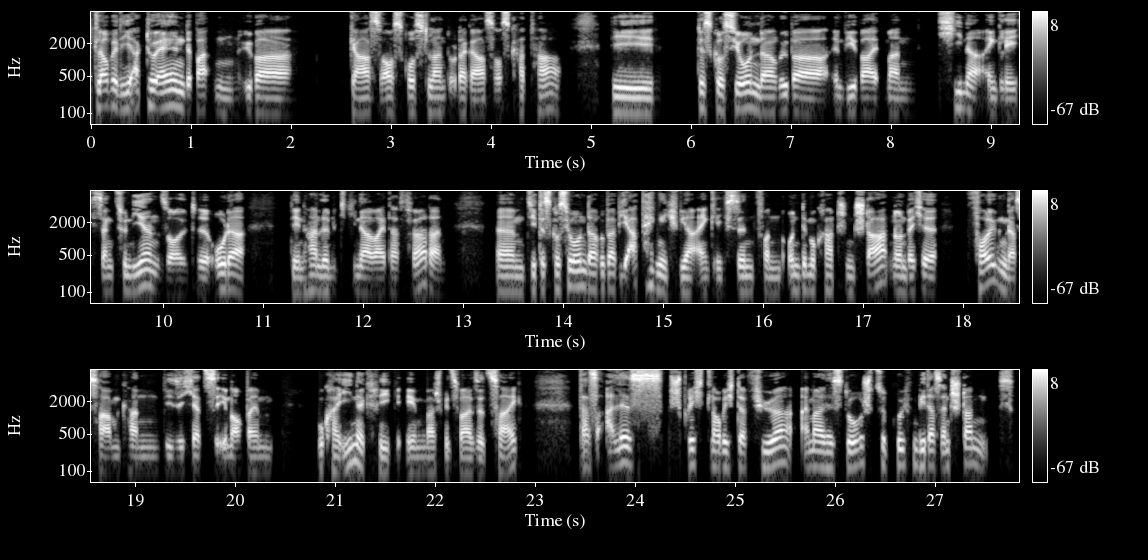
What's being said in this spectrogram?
Ich glaube, die aktuellen Debatten über Gas aus Russland oder Gas aus Katar, die Diskussion darüber, inwieweit man China eigentlich sanktionieren sollte oder den Handel mit China weiter fördern, ähm, die Diskussion darüber, wie abhängig wir eigentlich sind von undemokratischen Staaten und welche Folgen das haben kann, wie sich jetzt eben auch beim Ukraine-Krieg eben beispielsweise zeigt. Das alles spricht, glaube ich, dafür, einmal historisch zu prüfen, wie das entstanden ist.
